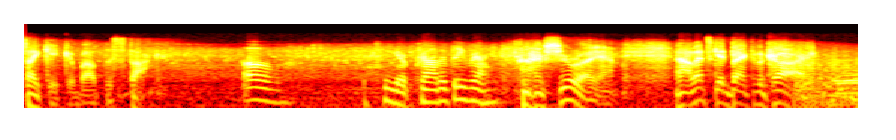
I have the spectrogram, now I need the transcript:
psychic about the stock. Oh, you're probably right. I'm sure I am. Now, let's get back to the car.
